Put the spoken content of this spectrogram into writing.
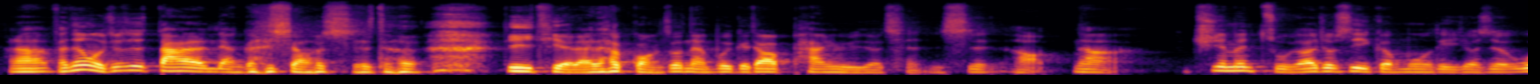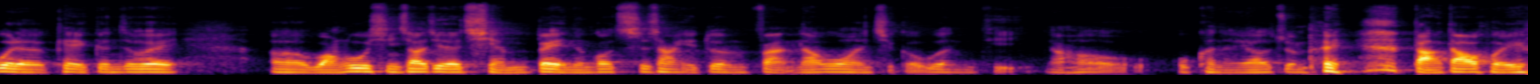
好啦，反正我就是搭了两个小时的地铁来到广州南部一个叫番禺的城市。好，那去那边主要就是一个目的，就是为了可以跟这位。呃，网络行销界的前辈能够吃上一顿饭，然后问完几个问题，然后我可能要准备 打道回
